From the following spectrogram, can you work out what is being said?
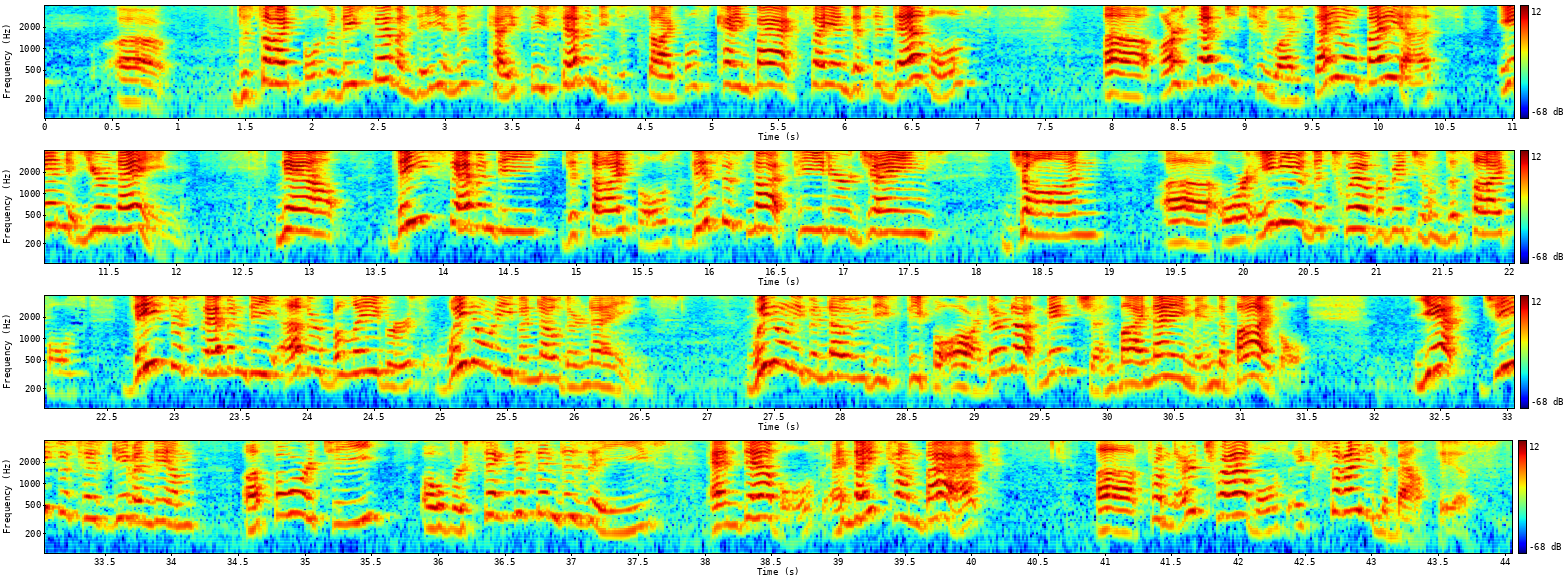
uh, disciples, or these 70, in this case, these 70 disciples came back saying that the devils uh, are subject to us, they obey us in your name. Now, these 70 disciples, this is not Peter, James, John, uh, or any of the 12 original disciples. These are 70 other believers. We don't even know their names. We don't even know who these people are. They're not mentioned by name in the Bible. Yet, Jesus has given them authority over sickness and disease and devils, and they come back uh, from their travels excited about this.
